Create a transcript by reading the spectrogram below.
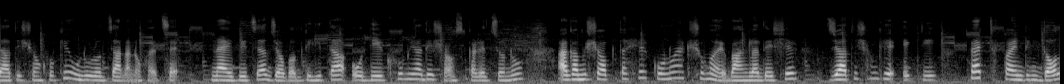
জাতিসংঘকে অনুরোধ জানানো হয়েছে। ন্যায় বিচার, জবাবদিহিতা ও দীর্ঘমেয়াদী সংস্কারের জন্য আগামী সপ্তাহের কোনো এক সময়ে বাংলাদেশের জাতিসংঘে একটি ফ্যাক্ট ফাইন্ডিং দল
